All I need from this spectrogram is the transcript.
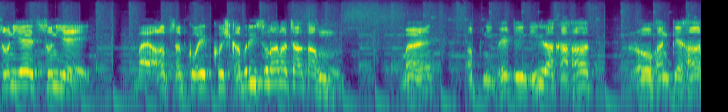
सुनिए सुनिए। मैं आप सबको एक खुशखबरी सुनाना चाहता हूँ। मैं अपनी बेटी नीरा का हाथ रोहन के हाथ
